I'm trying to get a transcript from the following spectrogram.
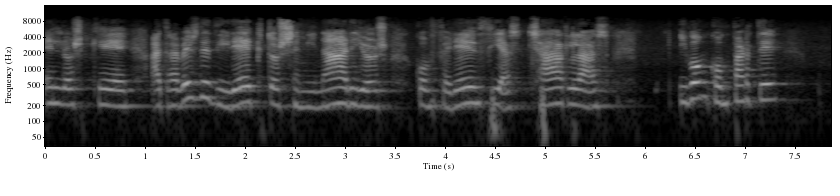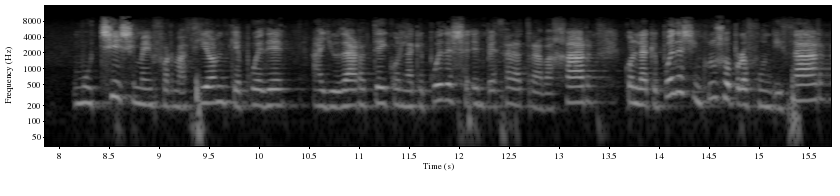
en los que a través de directos, seminarios, conferencias, charlas, Ivonne comparte muchísima información que puede ayudarte y con la que puedes empezar a trabajar, con la que puedes incluso profundizar.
